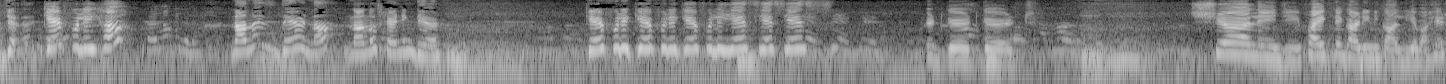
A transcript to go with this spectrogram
केयरफुली हाँ? नानो इज़ देयर ना? नानो standing there carefully carefully carefully yes yes yes good good good चलें जी, फाइक ने गाड़ी निकाल लिया बाहर।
